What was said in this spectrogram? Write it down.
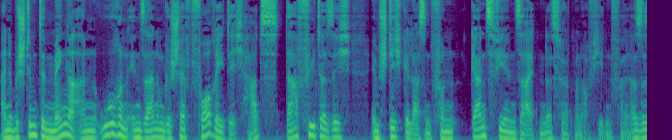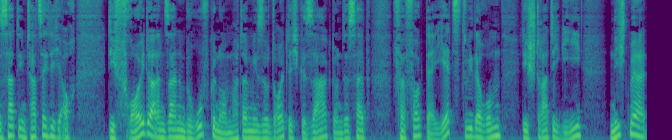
eine bestimmte Menge an Uhren in seinem Geschäft vorrätig hat, da fühlt er sich im Stich gelassen von ganz vielen Seiten. Das hört man auf jeden Fall. Also es hat ihm tatsächlich auch die Freude an seinem Beruf genommen, hat er mir so deutlich gesagt. Und deshalb verfolgt er jetzt wiederum die Strategie, nicht mehr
